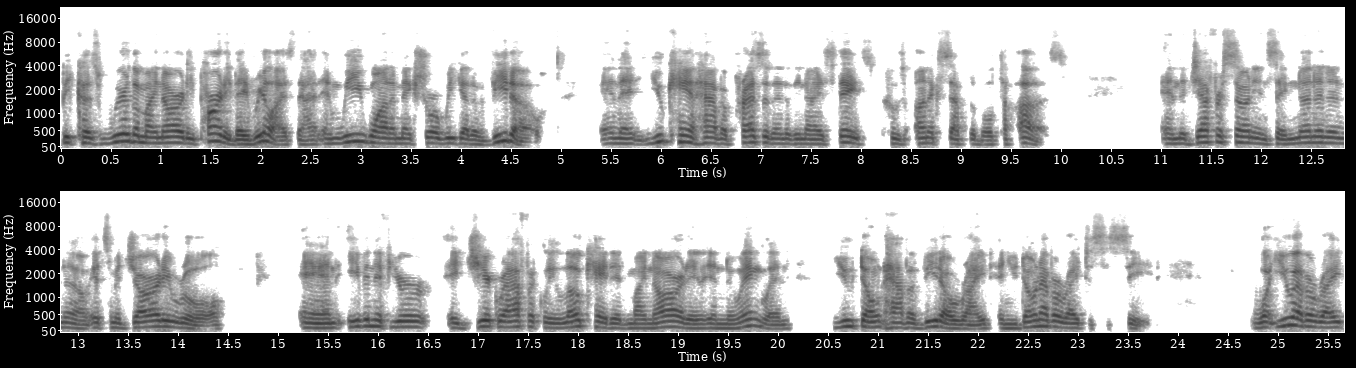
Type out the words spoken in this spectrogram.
because we're the minority party. They realize that, and we want to make sure we get a veto, and that you can't have a president of the United States who's unacceptable to us. And the Jeffersonians say, no, no, no, no, it's majority rule. And even if you're a geographically located minority in New England, you don't have a veto right and you don't have a right to secede. What you have a right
